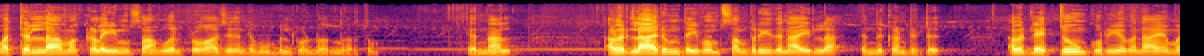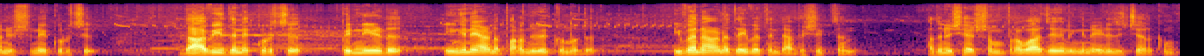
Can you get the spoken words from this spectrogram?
മറ്റെല്ലാ മക്കളെയും സാമൂഹൽ പ്രവാചകന്റെ മുമ്പിൽ കൊണ്ടുവന്ന് നിർത്തും. എന്നാൽ അവരിലാരും ദൈവം സംപ്രീതനായില്ല എന്ന് കണ്ടിട്ട് അവരിൽ ഏറ്റവും കുറിയവനായ മനുഷ്യനെക്കുറിച്ച് ദാവീദിനെക്കുറിച്ച് പിന്നീട് ഇങ്ങനെയാണ് പറഞ്ഞു വെക്കുന്നത്. ഇവനാണ് ദൈവത്തിന്റെ അഭിഷിക്തൻ. അതിനുശേഷം പ്രവാചകൻ ഇങ്ങനെ എഴുതി ചേർക്കും.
